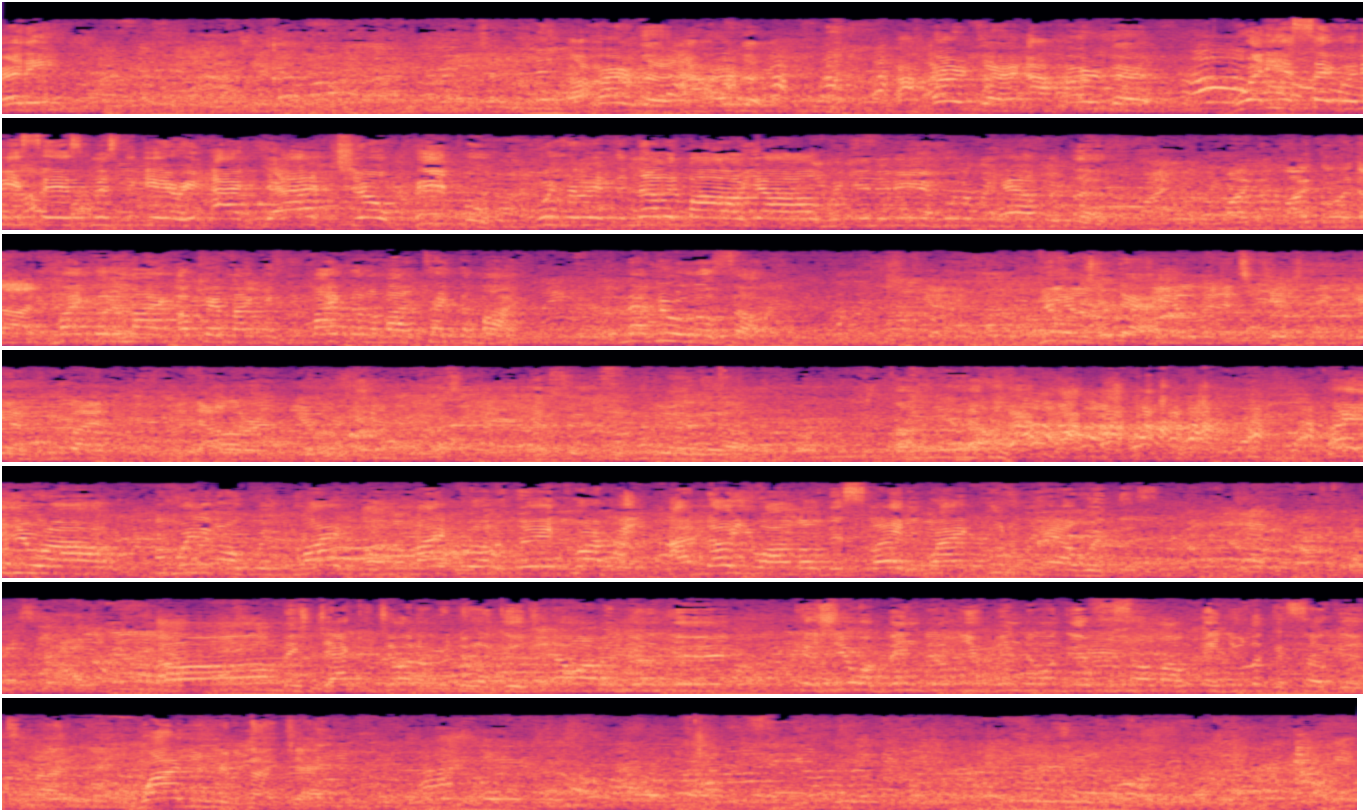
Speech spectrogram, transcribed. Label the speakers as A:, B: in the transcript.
A: Ready? I heard that. I heard that. I heard that. I heard that. What do you say when he says, Mr. Gary, I got your people? We're here at the Nelly Ball, y'all. We're getting it in. Who do we have with us?
B: Michael, Michael and Dottie.
A: Michael the mic. Okay, Mike. If you Mike on the take the mic. Now do a little something. Do what you got.
B: You know that it's kids we can get them by a dollar and give them
A: Hey, you all. We are with Mike on the. We're on the red carpet. I know you all know this lady, right? Who do we have with us? Oh, Miss Jackie Jordan, we're doing good. You know why we're doing good? Because you have been do, you've been doing good for so long, and you're looking so good tonight. Why are you here tonight, Jackie?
